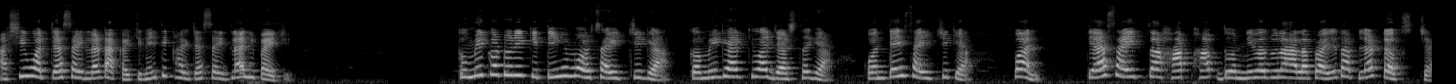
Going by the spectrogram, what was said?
अशी वरच्या साईडला टाकायची नाही ती खालच्या साईडला आली पाहिजे. तुम्ही कटोरी कितीही मोळ साईजची घ्या कमी घ्या किंवा जास्त घ्या कोणत्याही साईजची घ्या पण त्या साईजचा हाफ हाफ दोन्ही बाजूला आला पाहिजेत आपल्या टक्सच्या.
